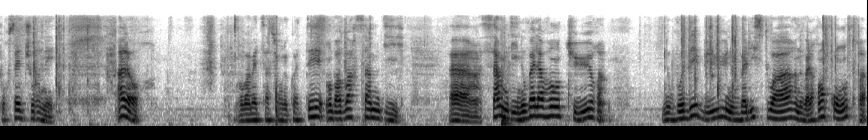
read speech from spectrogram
pour cette journée. Alors, on va mettre ça sur le côté. On va voir samedi. Euh, samedi, nouvelle aventure. Nouveau début, nouvelle histoire, nouvelle rencontre.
